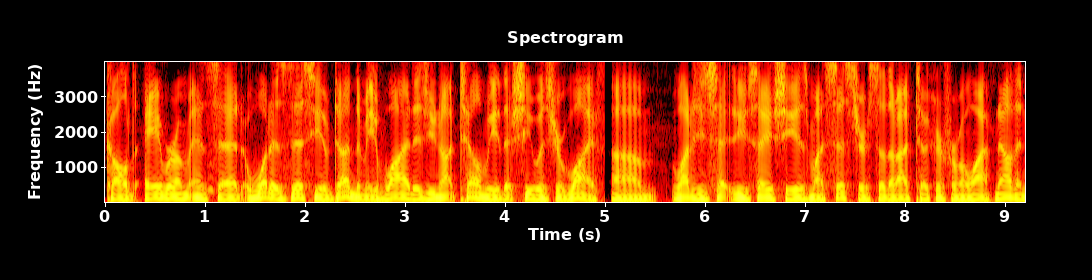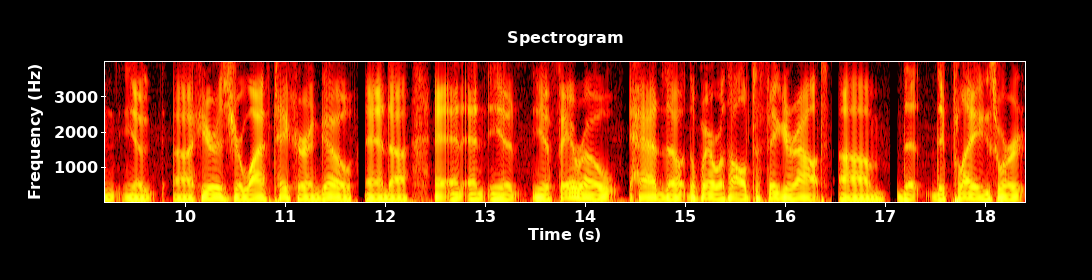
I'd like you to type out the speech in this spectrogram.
called Abram and said, "What is this you have done to me? Why did you not tell me that she was your wife? Um, why did you say you say she is my sister, so that I took her for my wife? Now then, you know, uh, here is your wife. Take her and go." And uh, and, and and you know, you know, Pharaoh had the the wherewithal to figure out um, that the plagues were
